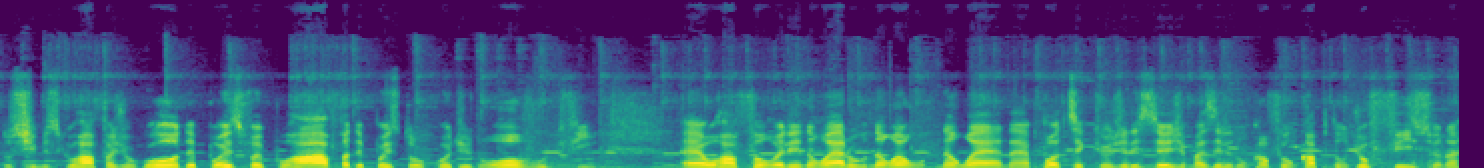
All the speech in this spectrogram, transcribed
Dos times que o Rafa jogou, depois foi pro Rafa, depois trocou de novo, enfim. É, o Rafão, ele não era, o- não é, um- não é, né? Pode ser que hoje ele seja, mas ele nunca foi um capitão de ofício, né?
